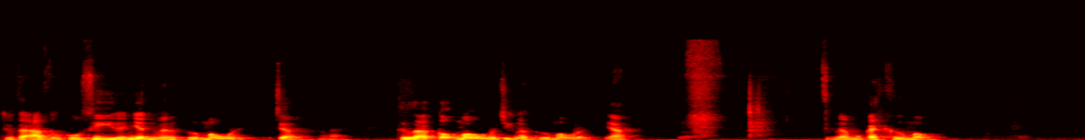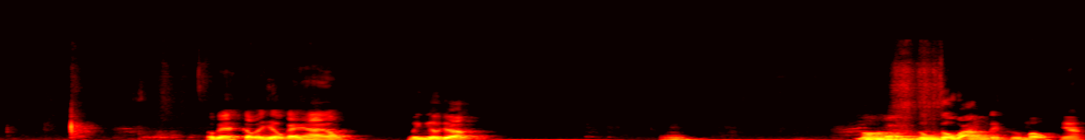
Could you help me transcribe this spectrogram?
chúng ta áp dụng cosi để nhân về khử mẫu này được chưa? Đấy. thực ra cộng mẫu nó chính là khử mẫu đấy nhá. Chính là một cách khử mẫu. Ok các bạn hiểu cách hai không? Minh hiểu chưa? Ừ rồi. Dùng dấu bằng để khử mẫu nhá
